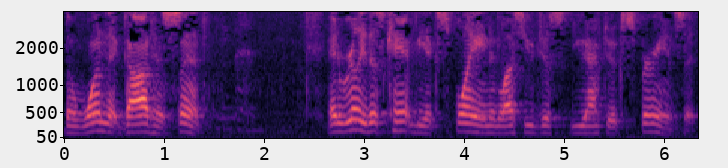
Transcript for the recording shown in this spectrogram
the one that God has sent. And really, this can't be explained unless you just you have to experience it.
